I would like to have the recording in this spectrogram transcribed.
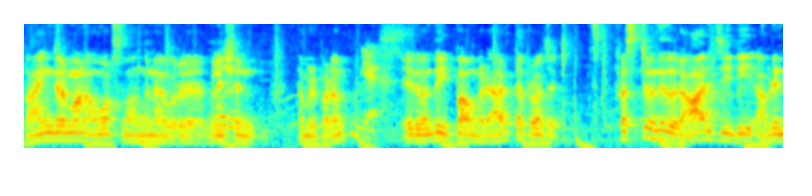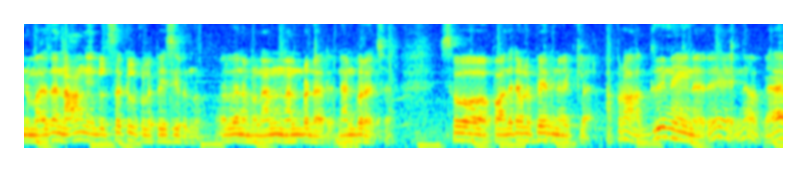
பயங்கரமான அவார்ட்ஸ் வாங்கின ஒரு மலேசியன் தமிழ் படம். இது வந்து இப்போ அவங்களோட அடுத்த ப்ராஜெக்ட் ஃபர்ஸ்ட் வந்து இது ஒரு ஆர்ஜிபி அப்படின்ற மாதிரி தான் நாங்கள் எங்கள் சர்க்கிள்குள்ளே பேசியிருந்தோம் அவர் தான் நம்ம நண் நண்பனார் நண்பராச்சா ஸோ அப்போ அந்த டைமில் பேர் வைக்கல. அப்புறம் அக்ரினைனர் என்ன வேற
